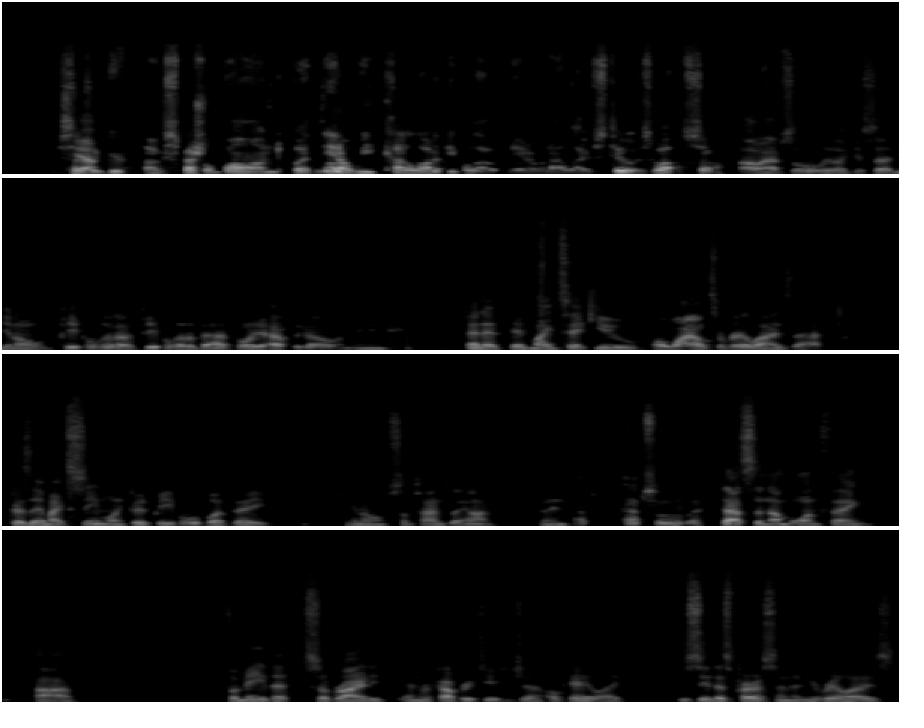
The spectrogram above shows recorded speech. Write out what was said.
such yeah. a, group, a special bond but you know we cut a lot of people out you know in our lives too as well so. Oh absolutely. Like you said you know people that are people that are bad for you have to go. I mean and it, it might take you a while to realize that because they might seem like good people but they you know sometimes they aren't. And absolutely, that's the number one thing uh, for me that sobriety and recovery teaches you. Okay, like you see this person and you realize,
